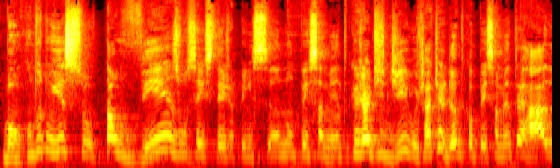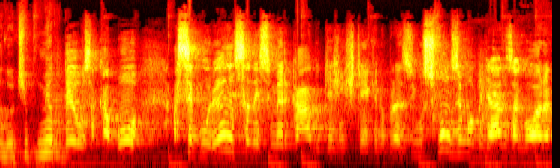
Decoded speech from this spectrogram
Bom, com tudo isso, talvez você esteja pensando um pensamento que eu já te digo, já te adianto que é um pensamento errado, do tipo, meu Deus, acabou a segurança nesse mercado que a gente tem aqui no Brasil. Os fundos imobiliários agora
